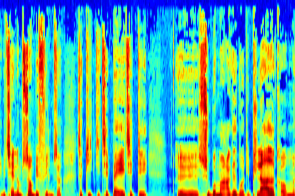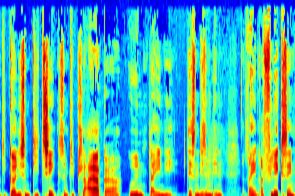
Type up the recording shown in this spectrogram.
da vi talte om zombiefilm, så, så gik de tilbage til det øh, supermarked, hvor de plejede at komme, og de gør ligesom de ting, som de plejer at gøre, uden der egentlig, det er sådan ligesom en ren refleks, ikke?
